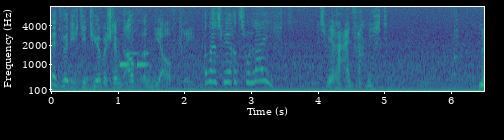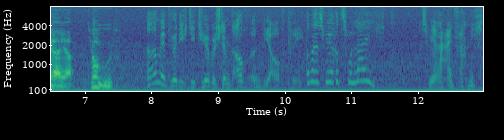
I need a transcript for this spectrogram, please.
Damit würde ich die Tür bestimmt auch irgendwie aufkriegen. Aber es wäre zu leicht. Es wäre einfach nicht. Ja, ja, schon gut. Damit würde ich die Tür bestimmt auch irgendwie aufkriegen. Aber es wäre zu leicht. Es wäre einfach nicht.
